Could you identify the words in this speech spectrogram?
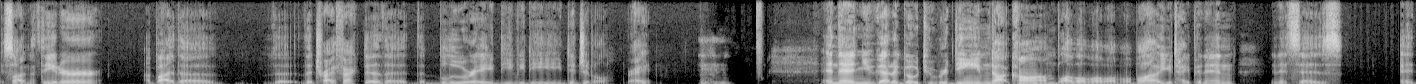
saw it in the theater. I buy the the the trifecta, the the Blu-ray, DVD, digital, right? hmm And then you got to go to redeem.com, blah, blah, blah, blah, blah, blah. You type it in and it says, it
